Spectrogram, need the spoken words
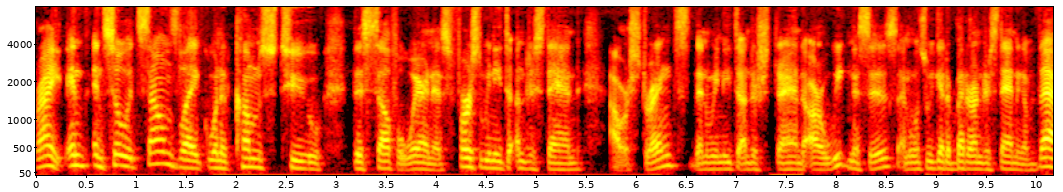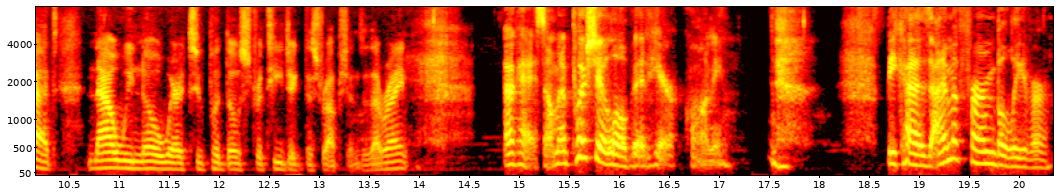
Right. And and so it sounds like when it comes to this self-awareness, first we need to understand our strengths, then we need to understand our weaknesses, and once we get a better understanding of that, now we know where to put those strategic disruptions. Is that right? Okay, so I'm going to push you a little bit here, Kwame. because I'm a firm believer.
